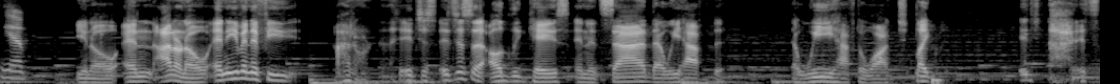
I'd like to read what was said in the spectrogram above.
Yep. You know, and I don't know. And even if he I don't it just it's just an ugly case and it's sad that we have to that we have to watch like it's it's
